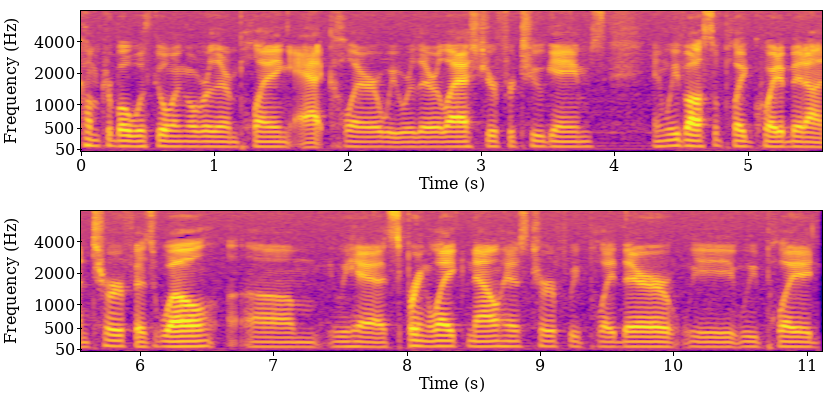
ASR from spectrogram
comfortable with going over there and playing at Clare. We were there last year for two games, and we've also played quite a bit on turf as well. Um, we had Spring Lake now has turf. We played there. We we played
